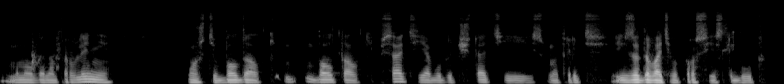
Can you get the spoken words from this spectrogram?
много направлений. Можете в болталке, болталке писать, я буду читать и смотреть, и задавать вопросы, если будут.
